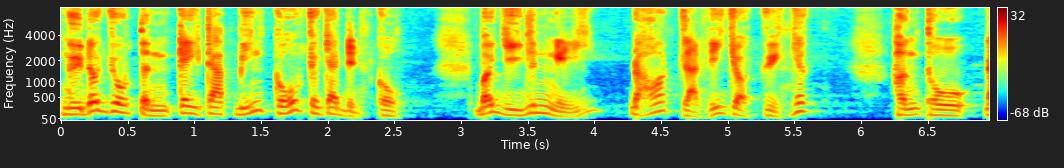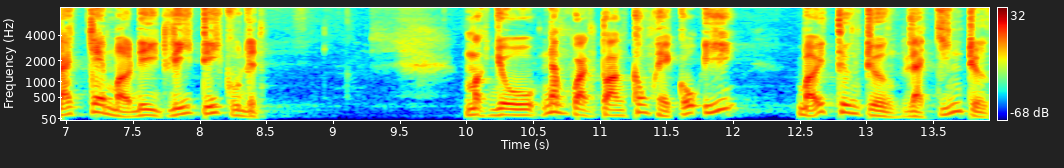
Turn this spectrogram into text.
người đó vô tình gây ra biến cố cho gia đình cô. Bởi vì Linh nghĩ đó là lý do duy nhất. Hận thù đã che mờ đi lý trí của Linh. Mặc dù Nam hoàn toàn không hề cố ý, bởi thương trường là chiến trường.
